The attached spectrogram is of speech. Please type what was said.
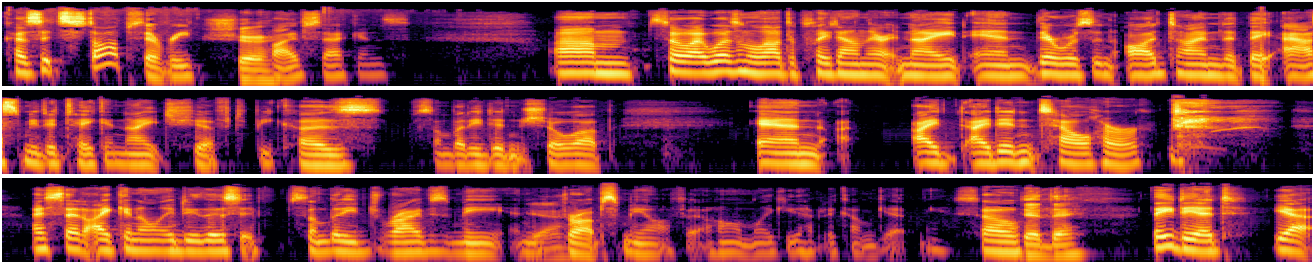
because it stops every Sure. five seconds. Um, so I wasn't allowed to play down there at night. And there was an odd time that they asked me to take a night shift because somebody didn't show up. And I, I didn't tell her. I said, I can only do this if somebody drives me and Yeah. drops me off at home. Like, you have to come get me. So Did they? They did. Yeah.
